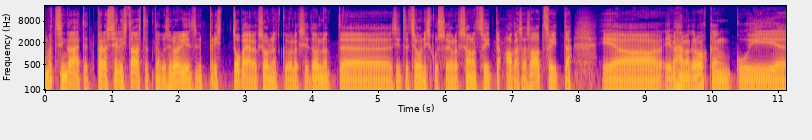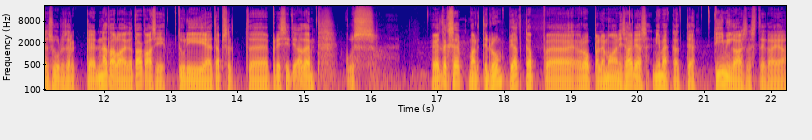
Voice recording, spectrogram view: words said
ma mõtlesin ka, et, et pärast sellist aastat, nagu sul oli, päris tobe oleks olnud, kui oleksid olnud äh, situatsioonis, kus sa ei oleks saanud sõita, aga sa saad sõita ja ei vähem ega rohkem kui suurusjärk nädal aega tagasi tuli täpselt äh, pressiteade, kus öeldakse, Martin Rump jätkab äh, Euroopa Le Mani sarjas nimekate tiimikaaslastega ja,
